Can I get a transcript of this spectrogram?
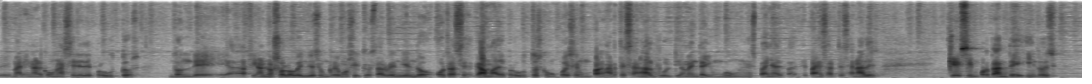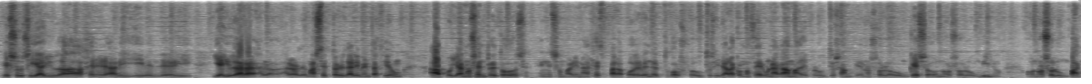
eh, marinar con una serie de productos donde eh, al final no solo vendes un cremosito, estás vendiendo otra gama de productos como puede ser un pan artesanal, que últimamente hay un boom en España de panes artesanales, que es importante y entonces eso sí ayuda a generar y, vender y, ayudar a, los demás sectores de alimentación a apoyarnos entre todos en esos marinajes para poder vender todos los productos y dar a conocer una gama de productos amplia, no solo un queso, no solo un vino o no solo un pan.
